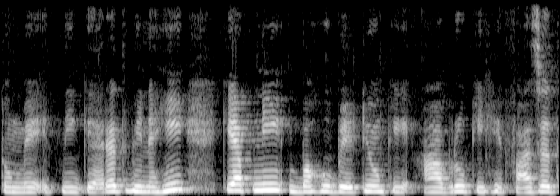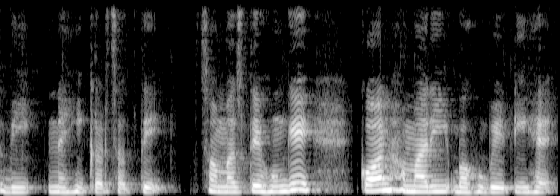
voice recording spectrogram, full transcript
तुम्हें इतनी गैरत भी नहीं कि अपनी बहु बेटियों की आबरू की हिफाजत भी नहीं कर सकते। समझते होंगे कौन हमारी बहू बेटी है।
